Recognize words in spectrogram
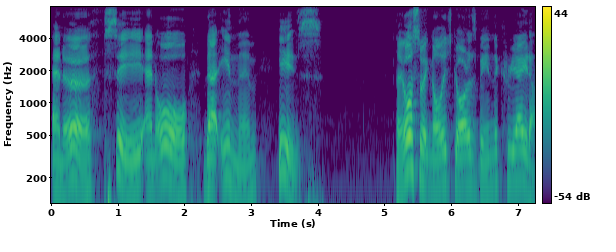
and earth, sea, and all that in them is. They also acknowledge God as being the Creator.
